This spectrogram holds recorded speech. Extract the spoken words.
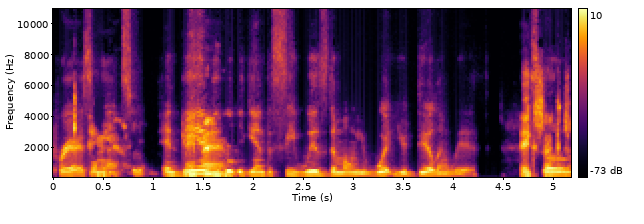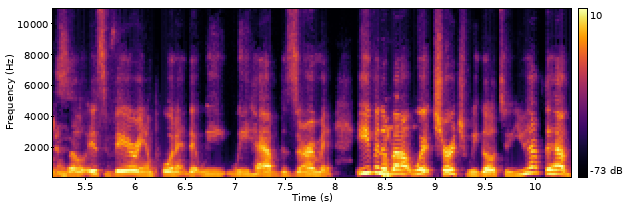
prayers answered, and then Amen. you will begin to see wisdom on your what you're dealing with. Exactly. So, so it's very important that we we have discernment, even mm-hmm. about what church we go to. You have to have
